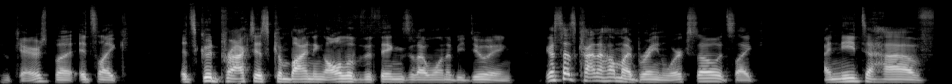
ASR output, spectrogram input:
who cares? But it's like it's good practice combining all of the things that i want to be doing i guess that's kind of how my brain works though it's like i need to have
